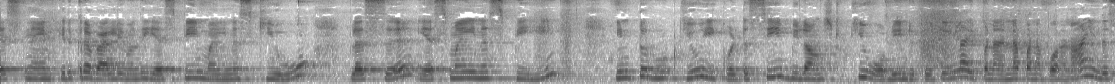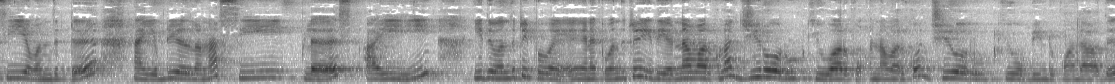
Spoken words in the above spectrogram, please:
எஸ் எனக்கு இருக்கிற வேல்யூ வந்து s p minus q plus s minus p into root q equal to c belongs to q அப்படின்னு இருக்குது ஓகேங்களா? இப்போ நான் என்ன பண்ண போகிறேன்னா இந்த சியை வந்துட்டு நான் எப்படி எழுதலாம்னா சி ப்ளஸ் ஐ இது வந்துட்டு இப்போ எனக்கு வந்துட்டு இது என்னவாக இருக்கும்னா ஜீரோ ரூட் கியூவாக இருக்கும். என்னவாக இருக்கும்? ஜீரோ ரூட் கியூ அப்படின்னு இருக்கும். அதாவது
